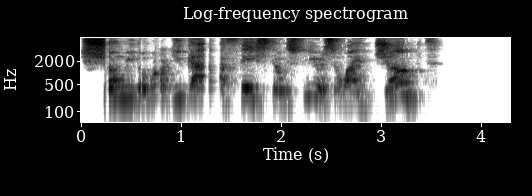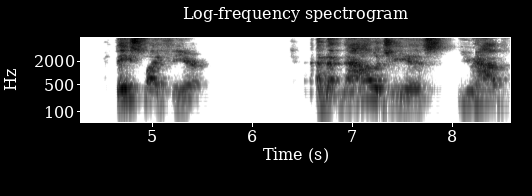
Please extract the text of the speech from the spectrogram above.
show me the work. You got to face those fears. So I jumped, faced my fear. And the analogy is you have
